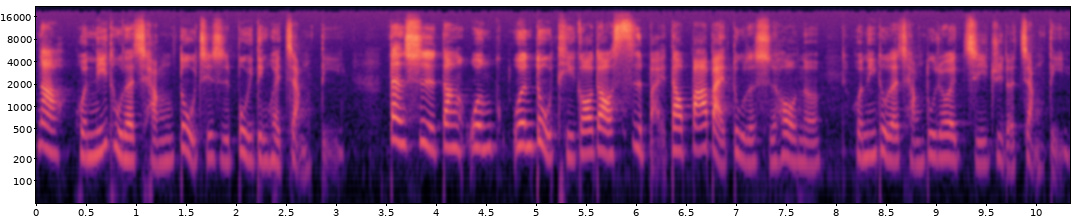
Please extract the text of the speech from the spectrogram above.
那混凝土的强度其实不一定会降低。但是当温温度提高到四百到八百度的时候呢，混凝土的强度就会急剧的降低。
